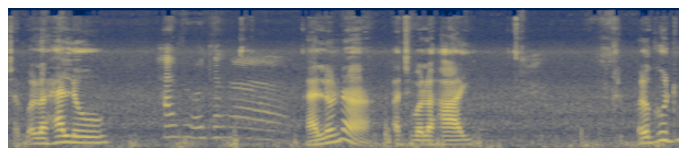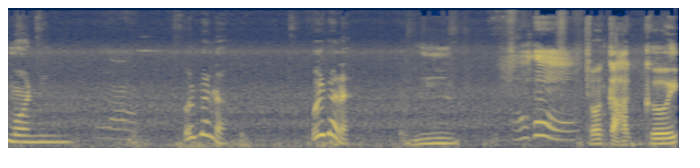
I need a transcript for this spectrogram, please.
আচ্ছা বলো হ্যালো হ্যালো না? আচ্ছা বলো হাই বলো গুড মর্নিং বলবে না? বলবে না? হুম, তোমার কাক কই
